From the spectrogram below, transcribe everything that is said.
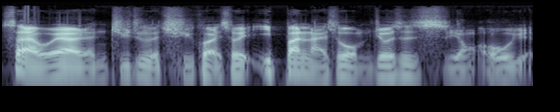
塞尔维亚人居住的区块，所以一般来说我们就是使用欧元。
